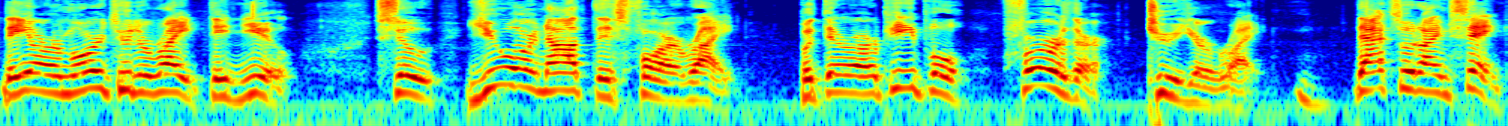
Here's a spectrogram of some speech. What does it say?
They are more to the right than you. So you are not this far right, but there are people further to your right. That's what I'm saying.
